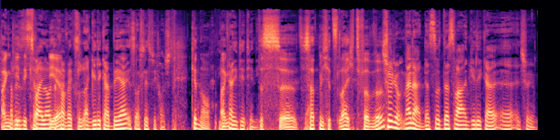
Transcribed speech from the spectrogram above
nein Angelika zwei Leute Bär. verwechselt. Angelika Bär ist aus Schleswig-Holstein. Genau. Die kandidiert hier nicht. Das, äh, das ja. hat mich jetzt leicht verwirrt. Entschuldigung, nein, nein, das, das war Angelika, äh, Entschuldigung.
